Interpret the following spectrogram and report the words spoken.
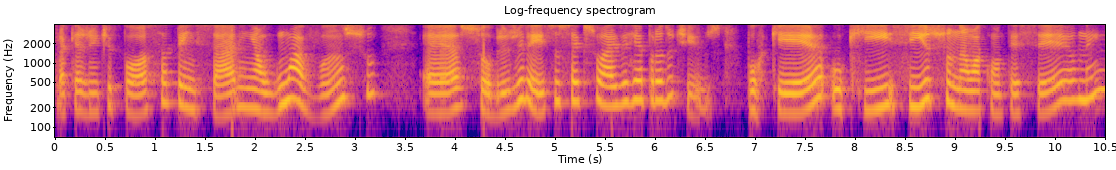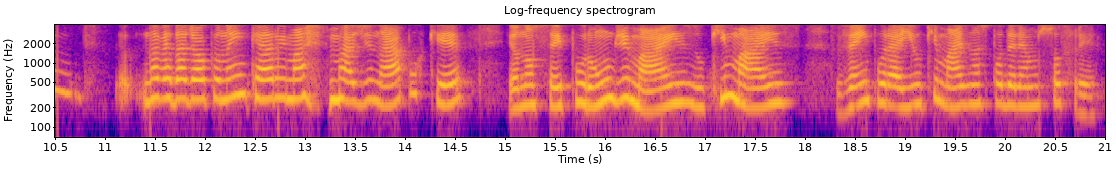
para que a gente possa pensar em algum avanço é, sobre os direitos sexuais e reprodutivos. Porque o que, se isso não acontecer, eu nem. Eu, na verdade, é algo que eu nem quero ima imaginar, porque eu não sei por onde mais, o que mais vem por aí, o que mais nós poderemos sofrer.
